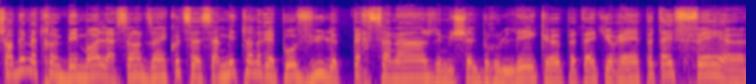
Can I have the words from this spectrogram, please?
semblait mettre un bémol à ça en disant, écoute, ça, ça m'étonnerait pas, vu le personnage de Michel Brûlé, que peut-être il aurait peut-être fait euh,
